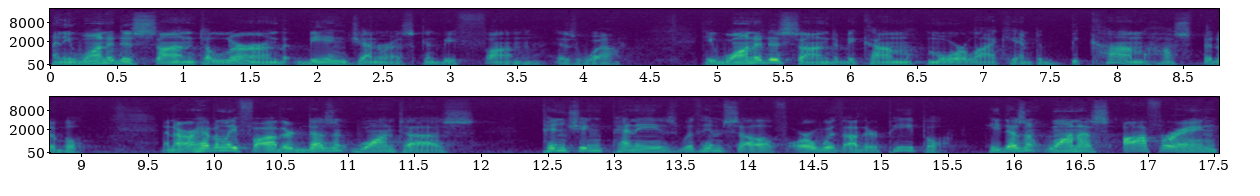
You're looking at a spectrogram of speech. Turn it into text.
and he wanted his son to learn that being generous can be fun as well. He wanted his son to become more like him, to become hospitable. And our Heavenly Father doesn't want us pinching pennies with Himself or with other people. He doesn't want us offering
